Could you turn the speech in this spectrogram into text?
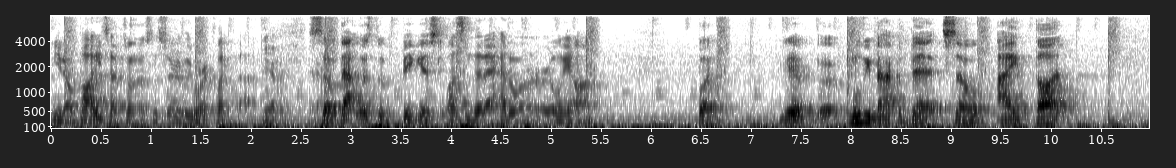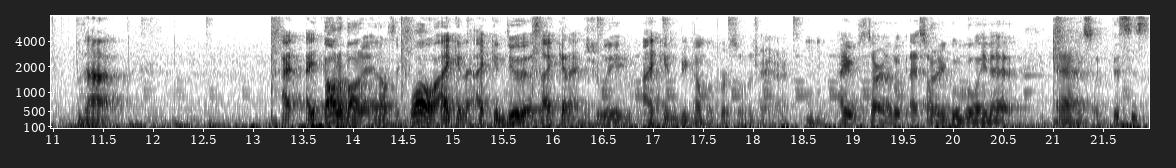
You know, body types don't necessarily work like that. Yeah, yeah. So that was the biggest lesson that I had to learn early on. But yeah, uh, moving back a bit, so I thought that I, I thought about it and I was like, whoa, I can I can do this. I can actually I can become a personal trainer. Mm. I started look I started googling it and I was like, this is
